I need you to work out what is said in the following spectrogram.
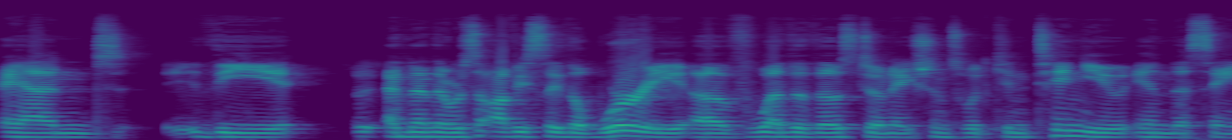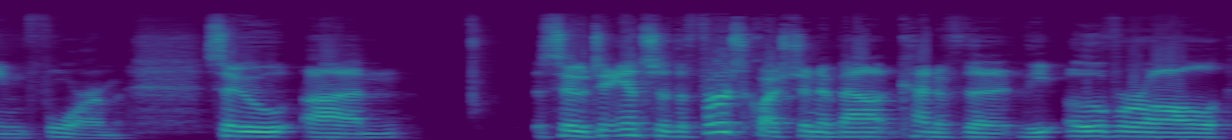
and the and then there was obviously the worry of whether those donations would continue in the same form. So um, so to answer the first question about kind of the the overall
